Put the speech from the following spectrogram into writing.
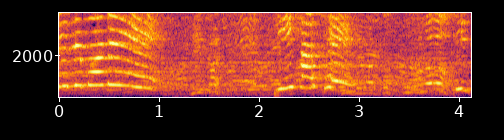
দিদিমণি। ঠিক আছে। ঠিক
